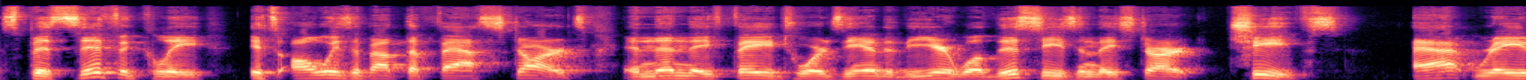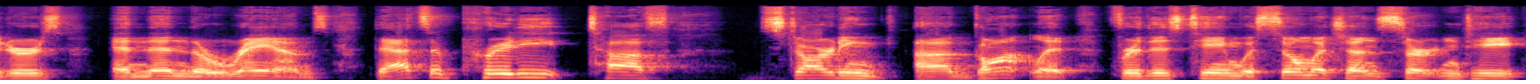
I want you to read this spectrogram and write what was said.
specifically, it's always about the fast starts and then they fade towards the end of the year. Well, this season they start Chiefs, at Raiders, and then the Rams. That's a pretty tough starting uh, gauntlet for this team with so much uncertainty.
